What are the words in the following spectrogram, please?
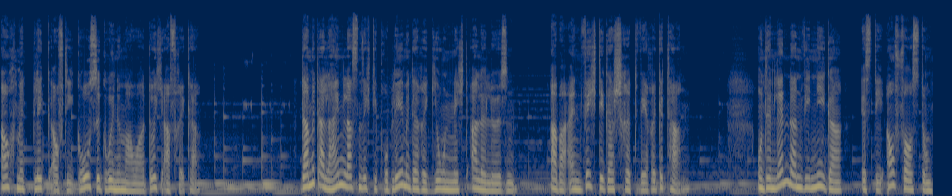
auch mit Blick auf die große grüne Mauer durch Afrika. Damit allein lassen sich die Probleme der Region nicht alle lösen, aber ein wichtiger Schritt wäre getan. Und in Ländern wie Niger ist die Aufforstung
